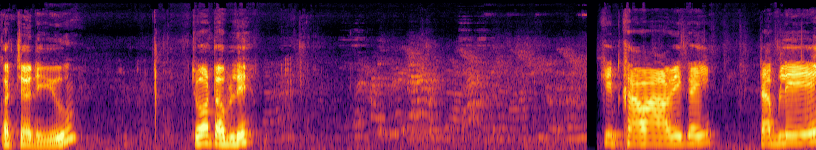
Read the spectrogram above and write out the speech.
કચરિયું ચો ટબલી બિસ્કિટ ખાવા આવી ગઈ. ટબલી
